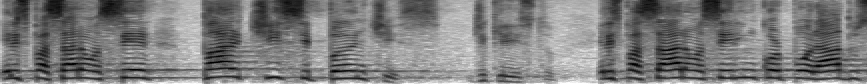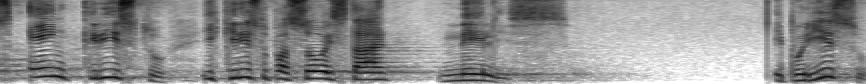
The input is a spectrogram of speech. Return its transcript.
Eles passaram a ser participantes de Cristo. Eles passaram a ser incorporados em Cristo e Cristo passou a estar neles. E por isso,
